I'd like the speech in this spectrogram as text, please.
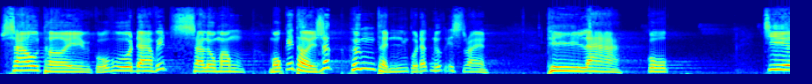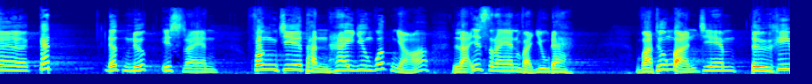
sau thời của vua David Salomon, một cái thời rất hưng thịnh của đất nước Israel thì là cuộc chia cách đất nước Israel phân chia thành hai vương quốc nhỏ là Israel và Judah. Và thưa ông bà anh chị em, từ khi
